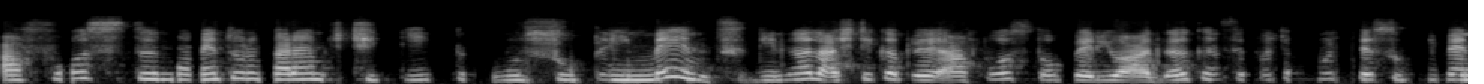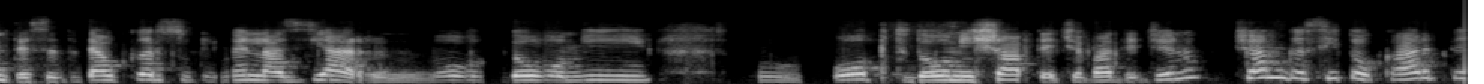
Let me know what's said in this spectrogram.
a fost în momentul în care am citit un supliment din ăla. Știi că pe, a fost o perioadă când se făceau multe suplimente, se dădeau cărți supliment la ziar în 2008-2007, ceva de genul, și am găsit o carte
